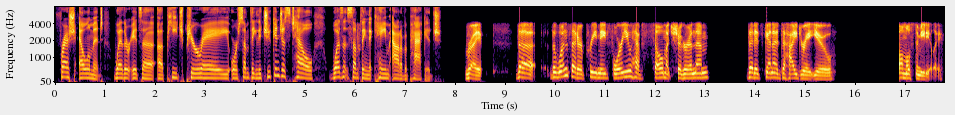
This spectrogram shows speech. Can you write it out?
fresh element, whether it's a, a peach puree or something that you can just tell wasn't something that came out of a package. Right. The the ones that are pre-made for you have so much sugar in them that it's going to dehydrate you almost immediately.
